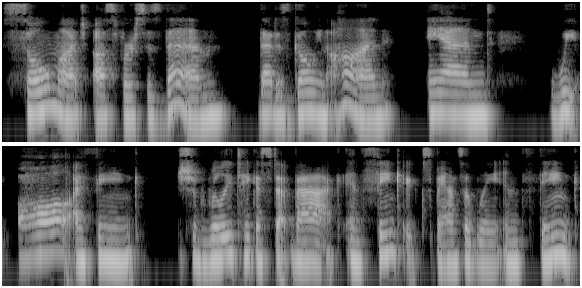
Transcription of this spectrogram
so much us versus them that is going on. And we all, I think, should really take a step back and think expansively and think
